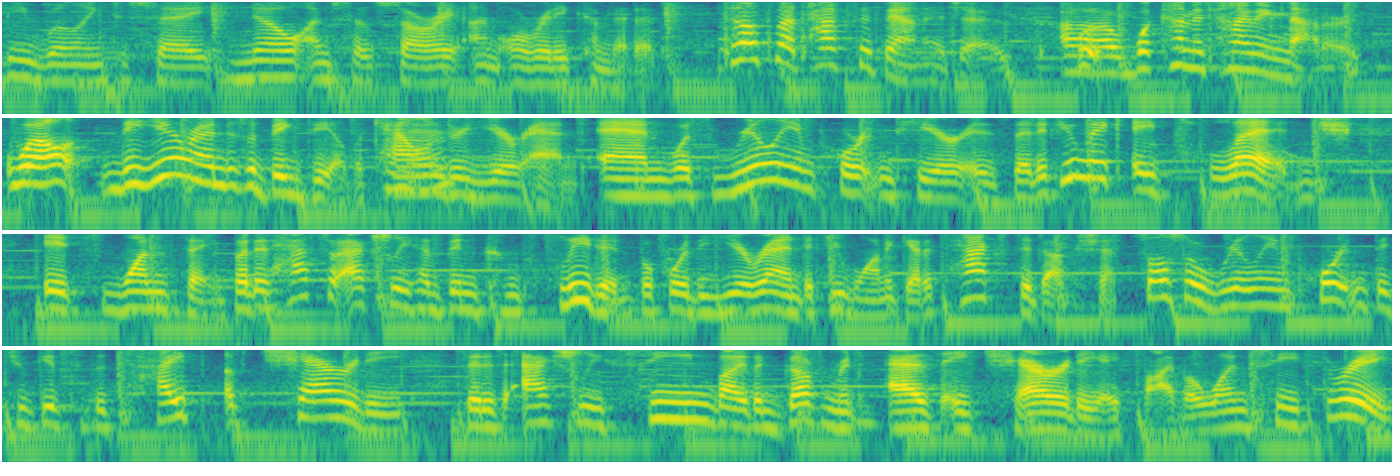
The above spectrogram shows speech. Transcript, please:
be willing to say, no, I'm so sorry, I'm already committed. Tell us about tax advantages. Uh, well, what kind of timing matters? Well, the year end is a big deal, the calendar mm -hmm. year end. And what's really important here is that if you make a pledge, it's one thing, but it has to actually have been completed before the year end if you want to get a tax deduction. It's also really important that you give to the type of charity that is actually seen by the government as a charity, a 501c3. Okay,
